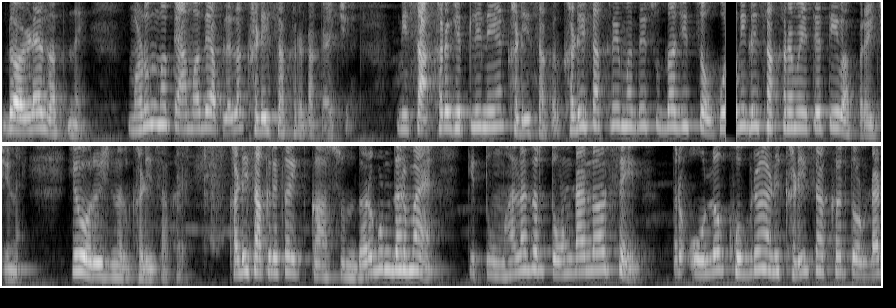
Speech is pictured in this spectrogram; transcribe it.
दळल्या जात नाही. म्हणून मग त्यामध्ये आपल्याला खडीसाखर टाकायची. मी साखर घेतली नाही आहे खडीसाखर खडीसाखरेमध्ये सुद्धा जी चौकोनी खडीसाखर मिळते ती वापरायची नाही. हे ओरिजिनल खडीसाखर आहे. खडीसाखरेचा इतका सुंदर गुणधर्म आहे की तुम्हाला जर तोंड आलं असेल तर ओलं खोबरं आणि खडीसाखर तोंडात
